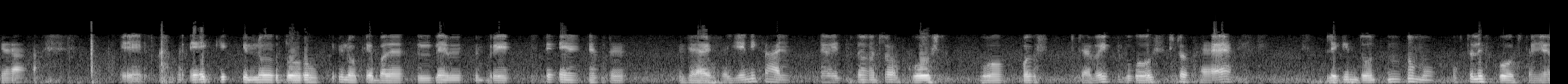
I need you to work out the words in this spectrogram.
گیا ایک کلو، دو کلو کے بدلے میں بیچتے ہیں۔ یہ نہیں کہا جائے گوشت گوشت ہے۔ بھائی، گوشت تو ہے، لیکن دونوں مختلف گوشت ہیں۔ یا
